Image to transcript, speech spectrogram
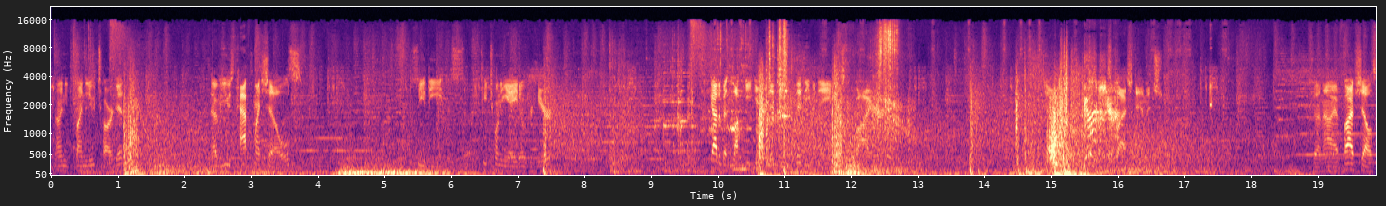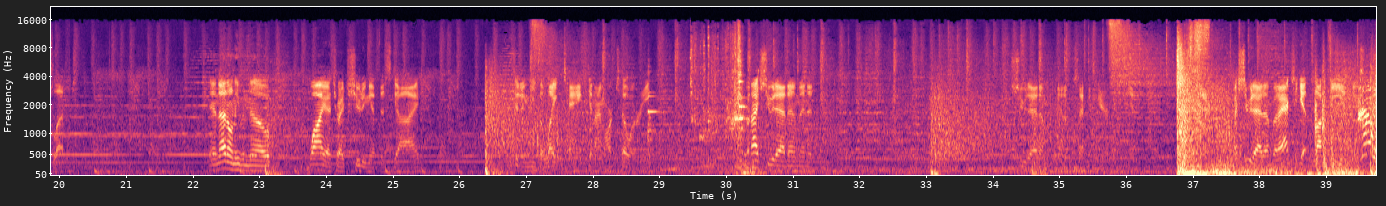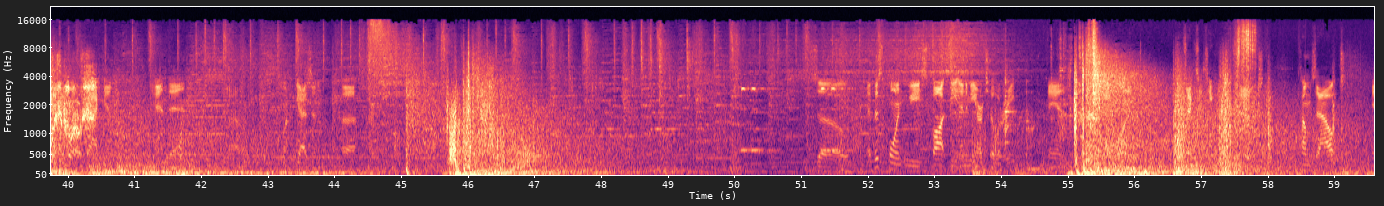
Now I need to find a new target. Now I've used half my shells. See the this, uh, T-28 over here. Got a bit lucky here. Didn't, even- didn't even aim, just fire. Yeah, Gotcha. splash damage. So now I have five shells left. And I don't even know why I tried shooting at this guy. Considering he's a light tank and I'm artillery. But I shoot at him and it shoot at him in a second here. Yeah. I shoot at him, but I actually get lucky and do That was close. track him. And then uh, one of the guys in uh, So at this point we spot the enemy artillery and actually T1 comes out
